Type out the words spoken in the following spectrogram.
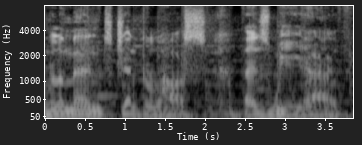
Lament, gentle husk, as we have.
